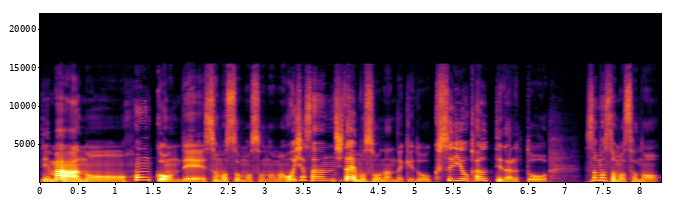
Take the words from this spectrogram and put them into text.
で、まあ、あの、香港でそもそもその、まあ、お医者さん自体もそうなんだけど、薬を買うってなると、そもそもその、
